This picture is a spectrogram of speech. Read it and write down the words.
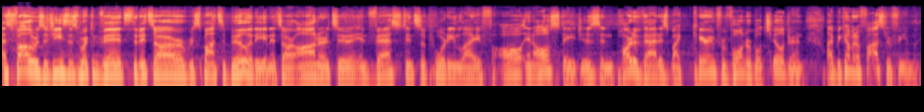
As followers of Jesus, we're convinced that it's our responsibility and it's our honor to invest in supporting life all in all stages, and part of that is by caring for vulnerable children, like becoming a foster family.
